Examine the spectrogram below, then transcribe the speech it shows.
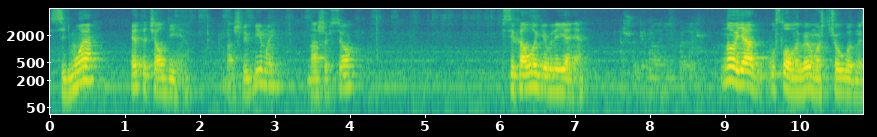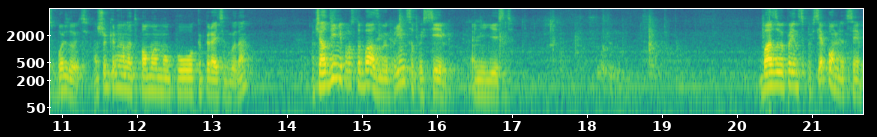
Седьмое. Это Чалдини. Наш любимый, наше все. Психология влияния. А Шугермана не используешь? Ну, я условно говорю, можете что угодно использовать. А Шукерман это, по-моему, по копирайтингу, да? У Чалдини просто базовые принципы, 7 они есть. Базовые принципы все помнят 7?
